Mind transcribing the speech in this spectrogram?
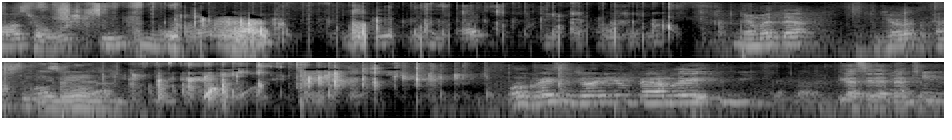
applause worship team. And with that, give it up for Pastor Wilson. Amen. Well, grace and joy to you, family. You gotta say that back to me.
